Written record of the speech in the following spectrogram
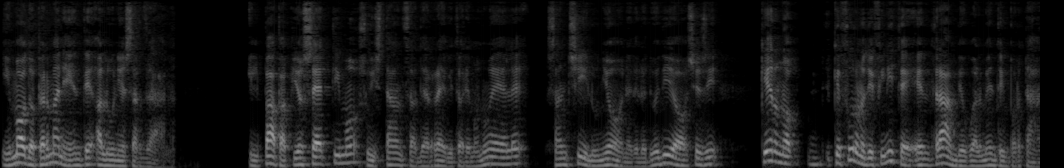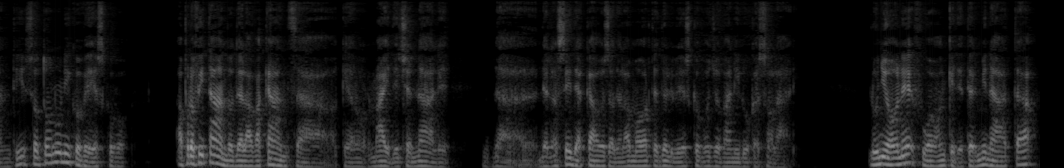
in modo permanente a Luni e Sarzana. Il Papa Pio VII, su istanza del re Vittorio Emanuele, sancì l'unione delle due diocesi che, erano, che furono definite entrambe ugualmente importanti sotto un unico vescovo, approfittando della vacanza che era ormai decennale da, della sede a causa della morte del vescovo Giovanni Luca Solari. L'unione fu anche determinata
